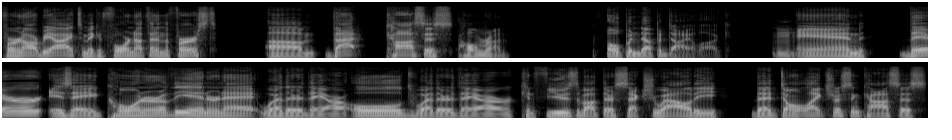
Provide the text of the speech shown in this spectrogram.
for an RBI to make it four nothing in the first. Um, that Casas home run opened up a dialogue. Mm. And there is a corner of the internet, whether they are old, whether they are confused about their sexuality, that don't like Triston Casas,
